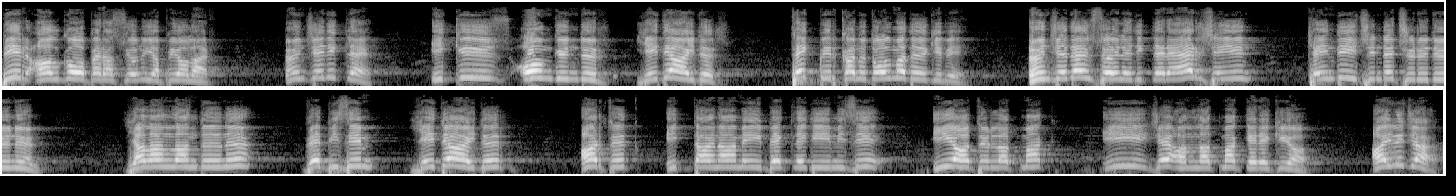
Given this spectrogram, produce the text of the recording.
bir algı operasyonu yapıyorlar. Öncelikle 210 gündür 7 aydır tek bir kanıt olmadığı gibi önceden söyledikleri her şeyin kendi içinde çürüdüğünü, yalanlandığını ve bizim 7 aydır artık iddianameyi beklediğimizi iyi hatırlatmak, iyice anlatmak gerekiyor. Ayrıca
